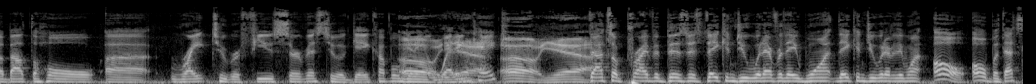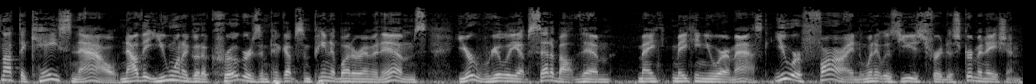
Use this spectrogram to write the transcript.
about the whole uh, right to refuse service to a gay couple getting a wedding yeah. cake. Oh yeah. that's a private business. They can do whatever they want. They can do whatever they want. Oh, oh, but that's not the case now. Now that you want to go to Kroger's and pick up some peanut butter M and M's, you're really upset about them make, making you wear a mask. You were fine when it was used for discrimination,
